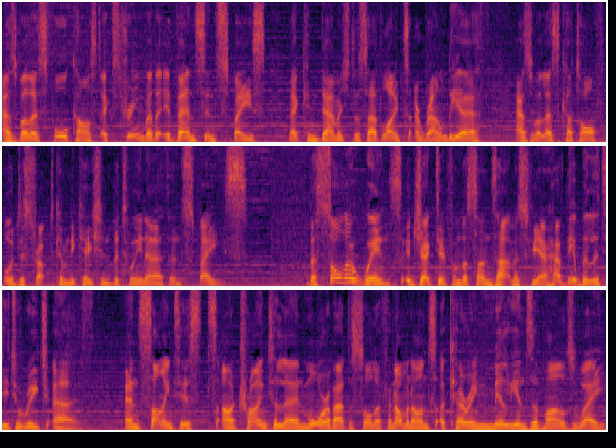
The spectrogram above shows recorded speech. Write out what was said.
as well as forecast extreme weather events in space that can damage the satellites around the Earth, as well as cut off or disrupt communication between Earth and space. The solar winds ejected from the Sun's atmosphere have the ability to reach Earth, and scientists are trying to learn more about the solar phenomenons occurring millions of miles away.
